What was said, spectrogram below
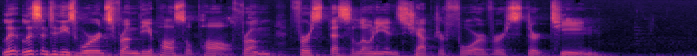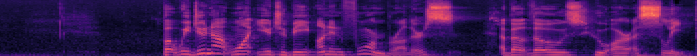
listen to these words from the apostle Paul from 1 Thessalonians chapter 4 verse 13. But we do not want you to be uninformed, brothers, about those who are asleep.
